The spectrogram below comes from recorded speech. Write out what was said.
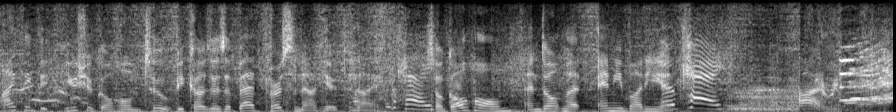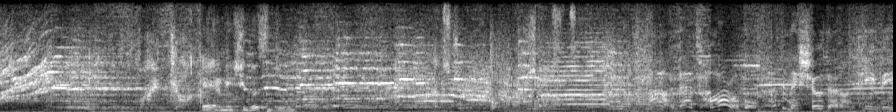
I think that you should go home too because there's a bad person out here tonight. Okay. So go home and don't let anybody in. Okay. Hi. Hey, I mean, she listened to him. Horrible. How did they show that on TV?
